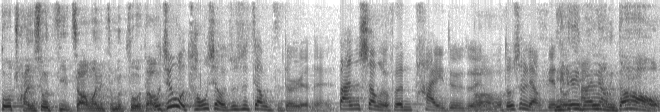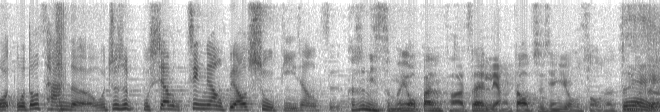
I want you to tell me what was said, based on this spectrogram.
多传授几招吗？你怎么做到？我觉得我从小就是这样子的人哎，班上有分派，对不对？啊我都是两边你黑白两道我我都参的，我就是不像尽量不要树敌这样子。可是你怎么有办法在两道之间游走的对？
